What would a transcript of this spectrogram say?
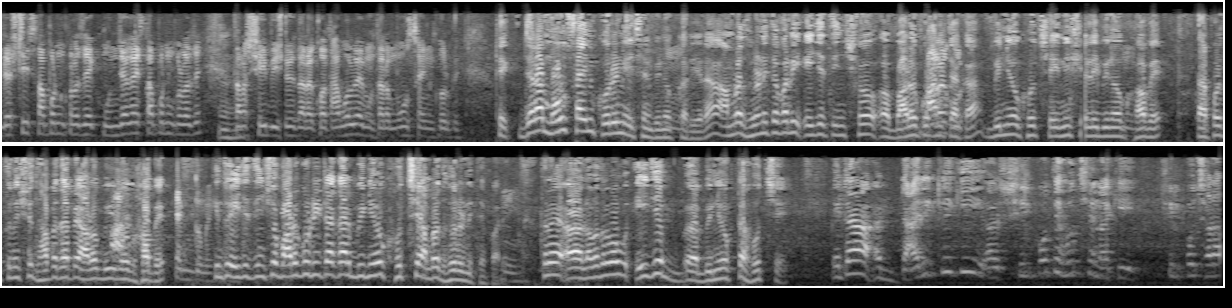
ইন্ডাস্ট্রি স্থাপন করা যায় কোন জায়গায় স্থাপন করা যায় তারা সেই বিষয়ে তারা কথা বলবে। এবং তারা মৌ সাইন করবে। ঠিক যারা মৌ সাইন করে নিয়েছেন বিনিয়োগকারীরা আমরা ধরে নিতে পারি এই যে তিনশো বারো কোটি টাকা বিনিয়োগ হচ্ছে ইনিশিয়ালি বিনিয়োগ হবে তারপর তো নিশ্চয়ই ধাপে ধাপে আরও বিনিয়োগ হবে। কিন্তু এই যে তিনশো বারো কোটি টাকার বিনিয়োগ হচ্ছে আমরা ধরে নিতে পারি। তাহলে নবাদল বাবু এই যে বিনিয়োগটা হচ্ছে এটা ডাইরেক্টলি কি শিল্পতে হচ্ছে নাকি শিল্প ছাড়া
